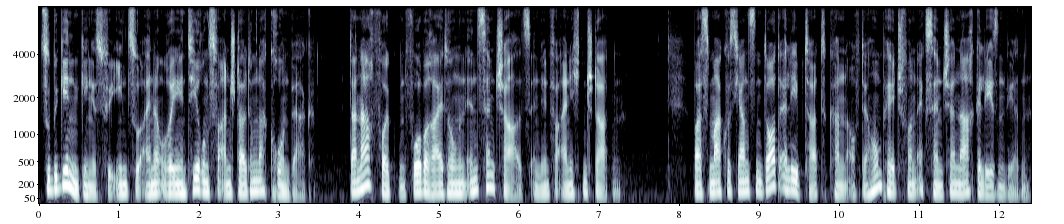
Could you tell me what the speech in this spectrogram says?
Zu Beginn ging es für ihn zu einer Orientierungsveranstaltung nach Kronberg. Danach folgten Vorbereitungen in St. Charles in den Vereinigten Staaten. Was Markus Janssen dort erlebt hat, kann auf der Homepage von Accenture nachgelesen werden.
